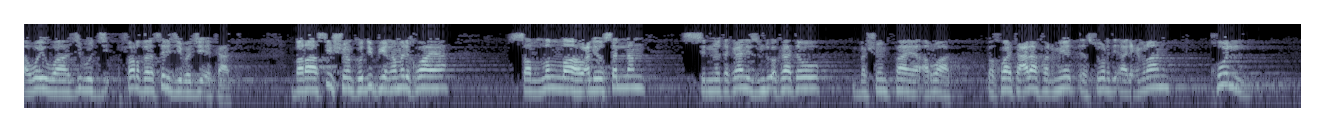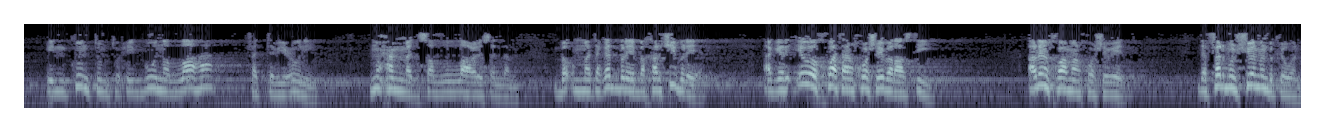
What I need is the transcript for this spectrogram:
ئەوەی واجب فرض لەسەر جێبەجێ ئەکات بەڕاستی شوێنکردی پێغەمەری خوایە صلى الله عليه وسلم سنتكان زندو أكاتو بشون بايا أروات فأخوات تعالى فرميت سورة آل عمران قل إن كنتم تحبون الله فاتبعوني. محمد صلى الله عليه وسلم بأمتك بري بخرشي بري أجر إيو إخواتان خوش براستي ألين إخوة من خوش بيت. ده فرمون شو من بكون.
